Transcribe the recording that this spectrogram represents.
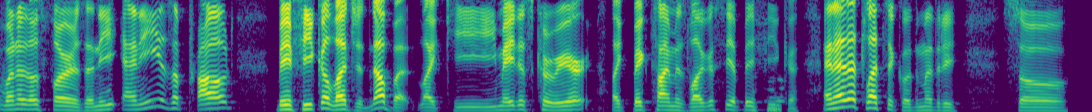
one of those players, and he and he is a proud Benfica legend. No, but like he, he made his career like big time his legacy at Benfica and at Atletico de Madrid. So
